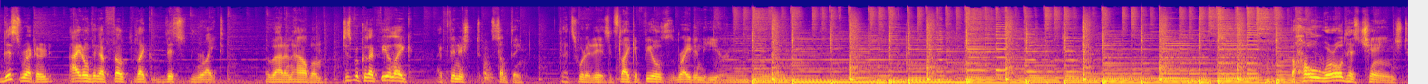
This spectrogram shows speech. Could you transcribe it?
This record, I don't think I've felt like this right about an album. Just because I feel like I finished something. That's what it is. It's like it feels right in here. Whole world has changed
